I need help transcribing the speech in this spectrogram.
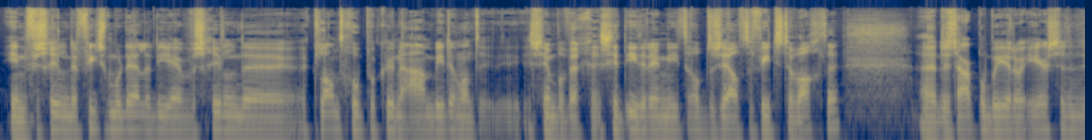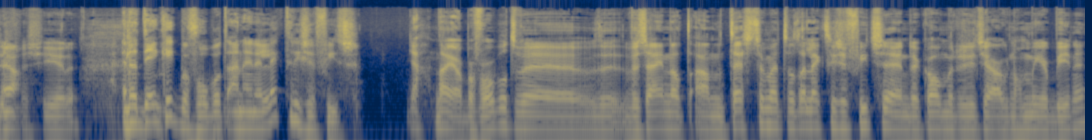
in verschillende fietsmodellen die verschillende klantgroepen kunnen aanbieden. Want simpelweg zit iedereen niet op dezelfde fiets te wachten. Uh, dus daar proberen we eerst te differentiëren. Ja. En dan denk ik bijvoorbeeld aan een elektrische fiets. Ja, nou ja, bijvoorbeeld, we, we zijn dat aan het testen met wat elektrische fietsen. En er komen er dit jaar ook nog meer binnen.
